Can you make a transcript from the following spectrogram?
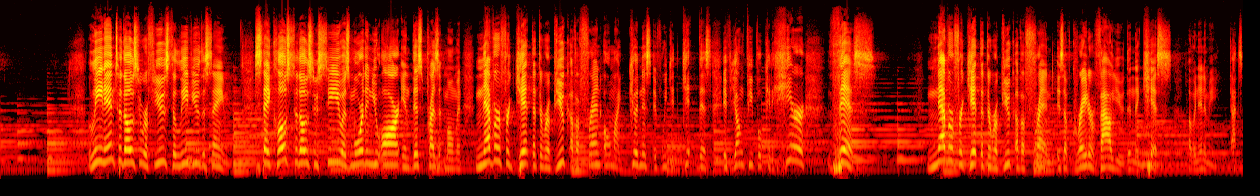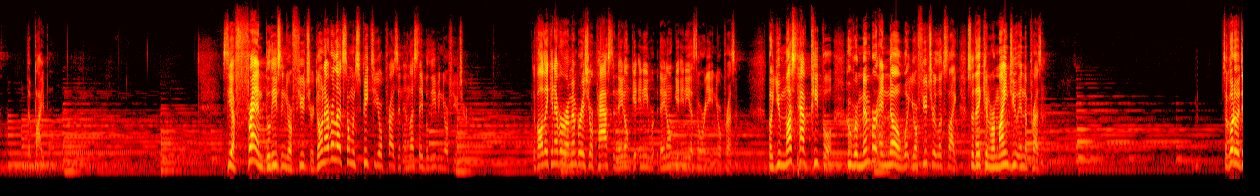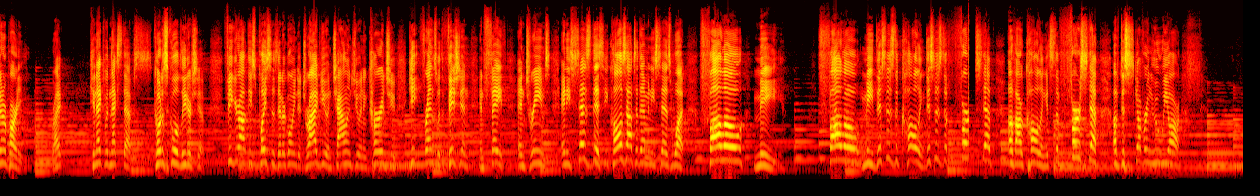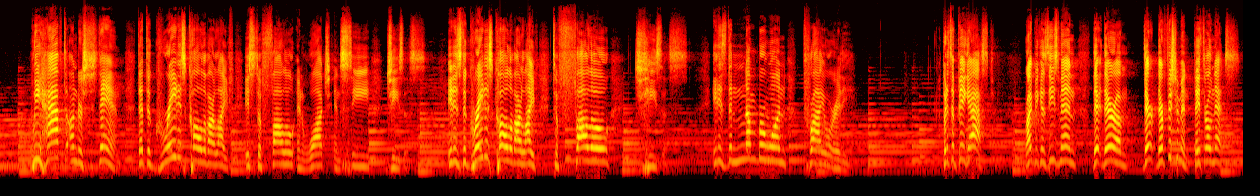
Lean into those who refuse to leave you the same. Stay close to those who see you as more than you are in this present moment. Never forget that the rebuke of a friend, oh my goodness, if we could get this, if young people could hear this. Never forget that the rebuke of a friend is of greater value than the kiss of an enemy. That's the Bible. See, a friend believes in your future. Don't ever let someone speak to your present unless they believe in your future. If all they can ever remember is your past, then they don't get any they don't get any authority in your present. But you must have people who remember and know what your future looks like so they can remind you in the present. So go to a dinner party, right? Connect with Next Steps. Go to School of Leadership. Figure out these places that are going to drive you and challenge you and encourage you. Get friends with vision and faith and dreams. And he says this he calls out to them and he says, What? Follow me. Follow me. This is the calling. This is the first step of our calling. It's the first step of discovering who we are. We have to understand that the greatest call of our life is to follow and watch and see Jesus. It is the greatest call of our life to follow Jesus. It is the number one priority. But it's a big ask, right? Because these men, they're, they're, um, they're, they're fishermen, they throw nets.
